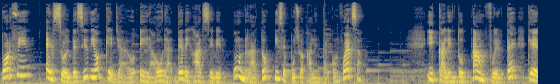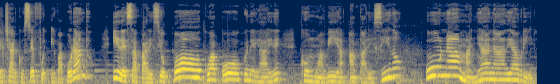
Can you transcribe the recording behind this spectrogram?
Por fin, el sol decidió que ya era hora de dejarse ver un rato y se puso a calentar con fuerza y calentó tan fuerte que el charco se fue evaporando y desapareció poco a poco en el aire como había aparecido una mañana de abril.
